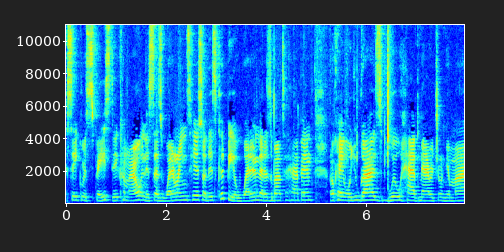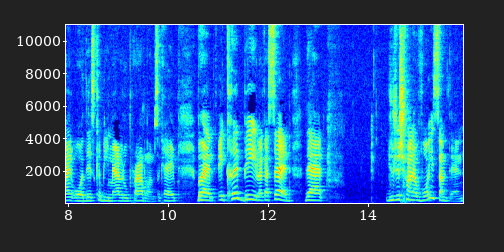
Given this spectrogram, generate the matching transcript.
sacred space did come out and it says wedding rings here. So this could be a wedding that is about to happen. Okay or you guys will have marriage on your mind or this could be marital problems okay? But it could be like i said that you're just trying to avoid something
